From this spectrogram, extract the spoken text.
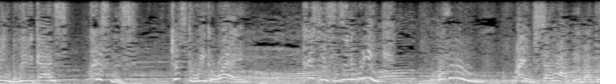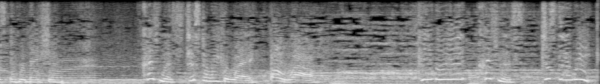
Can you believe it, guys? Christmas, just a week away. Christmas is in a week. Woohoo! I am so happy about this information. Christmas, just a week away. Oh, wow. Can you believe it? Christmas, just in a week.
